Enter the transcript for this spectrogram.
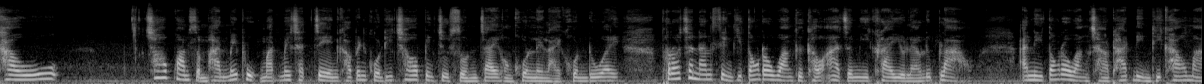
เขา ชอบความสัมพันธ์ไม่ผูกมัดไม่ชัดเจน เขาเป็นคนที่ชอบเป็นจุดสนใจของคนหลาย ๆ คนด้วย เพราะฉะนั้นสิ่งที่ต้องระวังคือเขาอาจจะมีใครอยู่แล้วหรือเปล่า อันนี้ต้องระวังชาวธาตุดินที่เข้ามา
